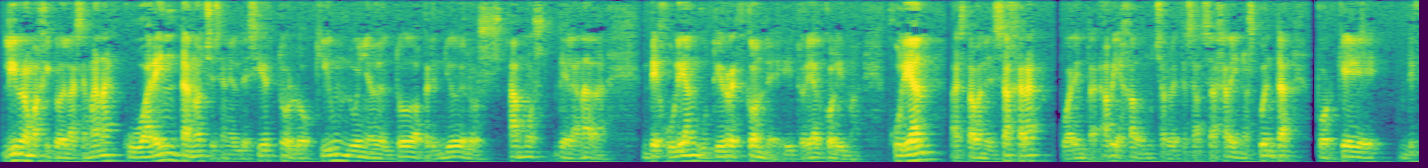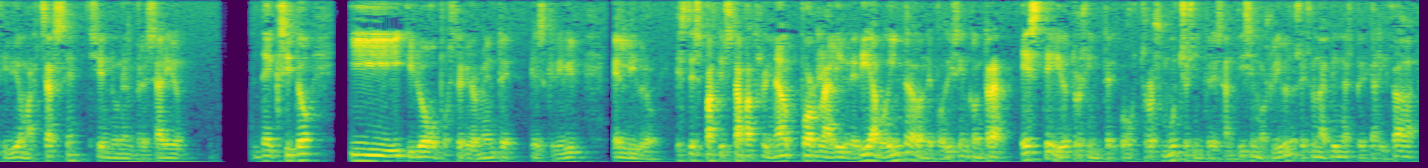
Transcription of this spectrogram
Libro mágico de la semana, 40 noches en el desierto, lo que un dueño del todo aprendió de los amos de la nada, de Julián Gutiérrez Conde, editorial Colima. Julián ha estado en el Sáhara, 40, ha viajado muchas veces al Sáhara y nos cuenta por qué decidió marcharse siendo un empresario de éxito y, luego posteriormente escribir el libro. Este espacio está patrocinado por la librería Boindra, donde podéis encontrar este y otros, otros muchos interesantísimos libros. Es una tienda especializada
